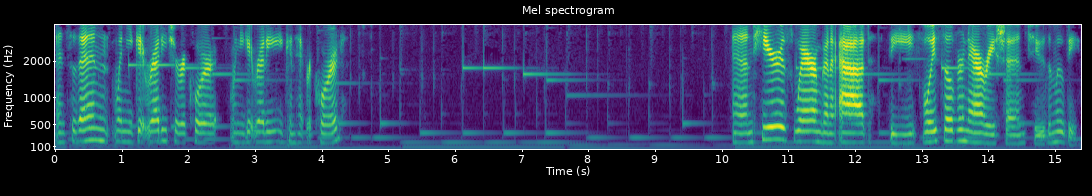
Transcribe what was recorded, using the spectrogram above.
And so then when you get ready to record, when you get ready, you can hit record. And here is where I'm going to add the voiceover narration to the movie.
